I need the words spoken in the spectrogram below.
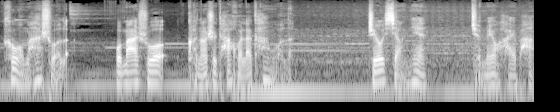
和我妈说了，我妈说。可能是他回来看我了，只有想念，却没有害怕。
